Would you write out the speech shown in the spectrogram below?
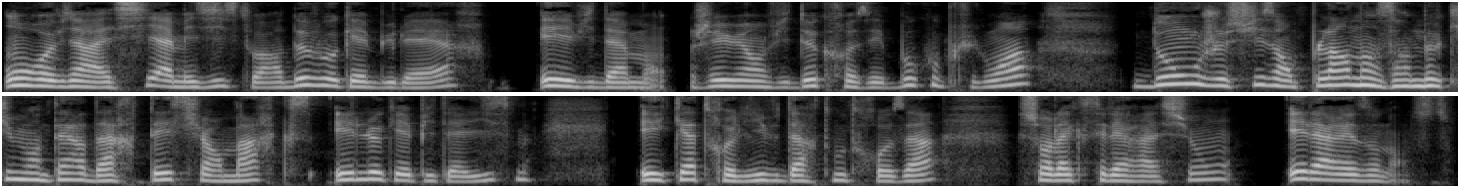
On revient ainsi à mes histoires de vocabulaire, et évidemment, j'ai eu envie de creuser beaucoup plus loin, donc je suis en plein dans un documentaire d'Arte sur Marx et le capitalisme, et quatre livres d'Artmut Rosa sur l'accélération et la résonance.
